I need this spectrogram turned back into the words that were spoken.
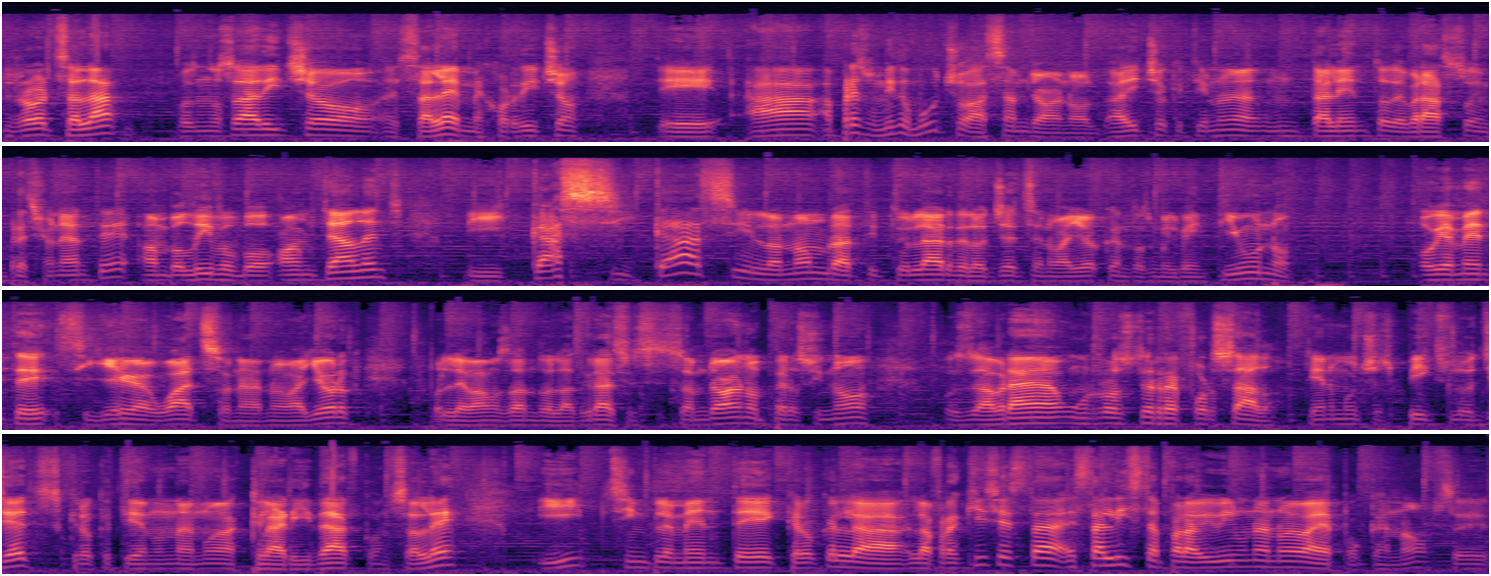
Robert Salah, pues nos ha dicho, Saleh, mejor dicho, eh, ha, presumido mucho a Sam Darnold. Ha dicho que tiene un talento de brazo impresionante, unbelievable arm talent, y casi, casi lo nombra titular de los Jets de Nueva York en 2021. Obviamente, si llega Watson a Nueva York, pues le vamos dando las gracias a Sam Darnold, pero si no, pues habrá un roster reforzado. Tienen muchos picks los Jets, creo que tienen una nueva claridad con Saleh y simplemente creo que la, franquicia está, lista para vivir una nueva época, ¿no? Se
